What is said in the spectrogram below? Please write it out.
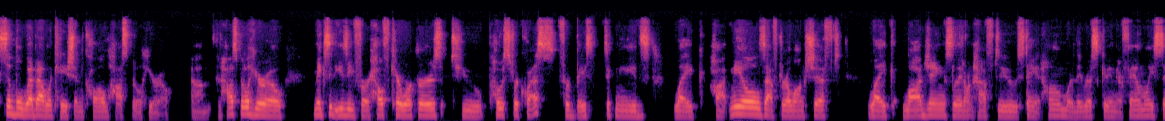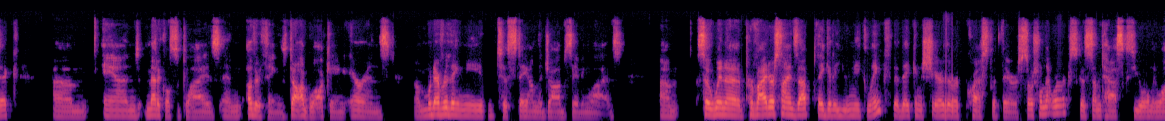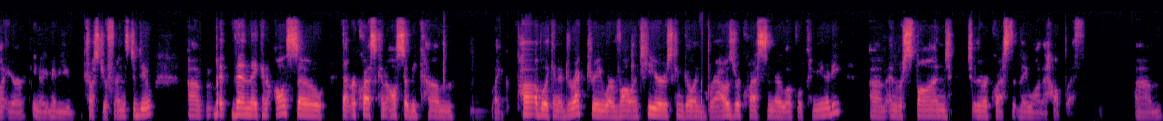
simple web application called Hospital Hero. Um, and Hospital Hero makes it easy for healthcare workers to post requests for basic needs like hot meals after a long shift, like lodging so they don't have to stay at home where they risk getting their family sick, um, and medical supplies and other things, dog walking, errands, um, whatever they need to stay on the job saving lives. Um, so when a provider signs up, they get a unique link that they can share the request with their social networks because some tasks you only want your, you know, maybe you trust your friends to do. Um, but then they can also, that request can also become like public in a directory where volunteers can go and browse requests in their local community um, and respond to the requests that they want to help with. Um,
